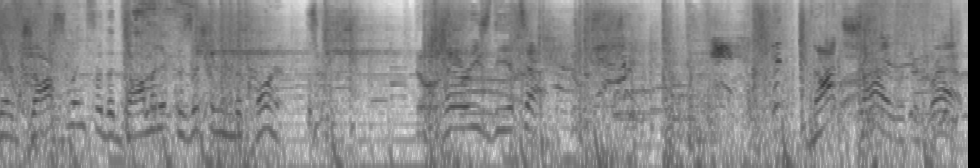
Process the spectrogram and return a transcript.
They're jostling for the dominant position in the corner. Parries the attack. Not shy with the grab.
